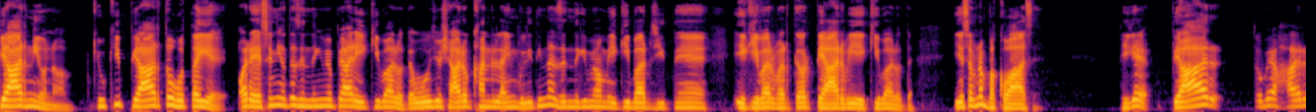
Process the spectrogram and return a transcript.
प्यार नहीं होना क्योंकि प्यार तो होता ही है। और ऐसे नहीं होता ज़िंदगी में प्यार एक ही बार होता है। वो जो शाहरुख खान ने लाइन बोली थी ना, ज़िंदगी में हम एक ही बार जीते हैं, एक ही बार मरते हैं और प्यार भी एक ही बार होता है। ये सब ना बकवास है, ठीक है? प्यार तुम्हें हर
